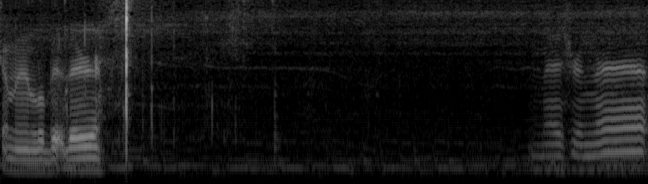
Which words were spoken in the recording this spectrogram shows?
Come in a little bit there. Measuring that.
